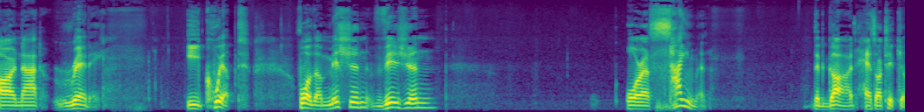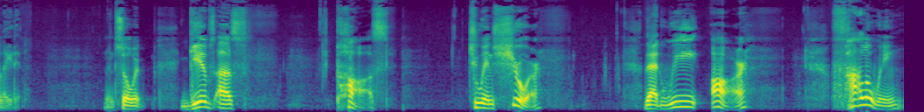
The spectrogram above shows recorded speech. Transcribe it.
are not ready, equipped for the mission, vision, or assignment that God has articulated. And so it gives us pause to ensure that we are following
